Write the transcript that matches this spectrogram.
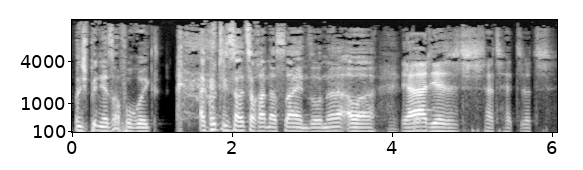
Und ich bin jetzt auch beruhigt. Na gut, die soll es auch anders sein, so, ne? Aber Ja, die hat, hat, hat,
